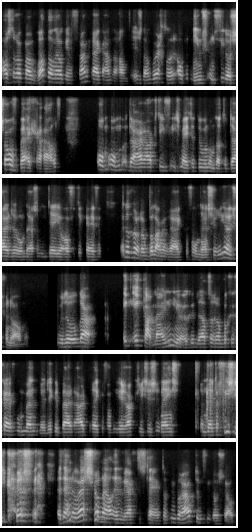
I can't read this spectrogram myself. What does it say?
als er, ook maar wat dan ook in Frankrijk aan de hand is, dan wordt er op het nieuws een filosoof bijgehaald. Om, om daar actief iets mee te doen, om dat te duiden, om daar zijn ideeën over te geven. En dat wordt ook belangrijk gevonden en serieus genomen. Ik bedoel, nou, ik, ik kan mij niet heugen dat er op een gegeven moment, weet ik het, bij het uitbreken van de Irak-crisis ineens een metafysicus het NOS-journaal in werk gesleept, of überhaupt een filosoof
